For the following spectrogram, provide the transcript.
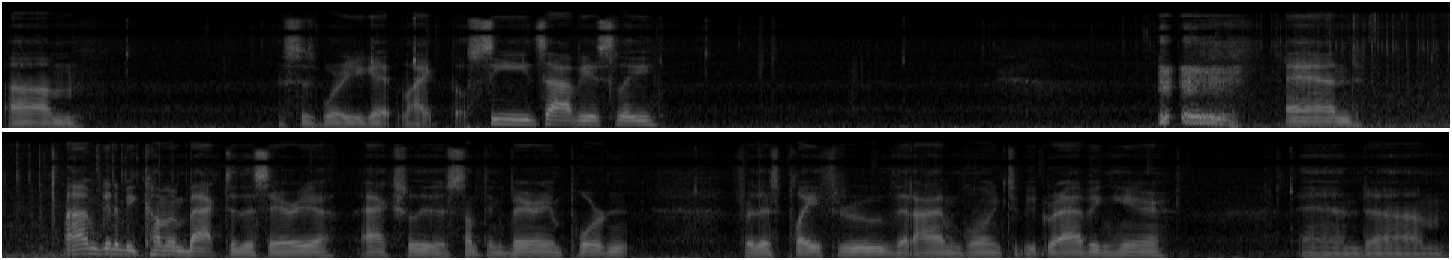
Um, this is where you get like those seeds, obviously. and I'm going to be coming back to this area. Actually, there's something very important for this playthrough that I'm going to be grabbing here. And, um,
